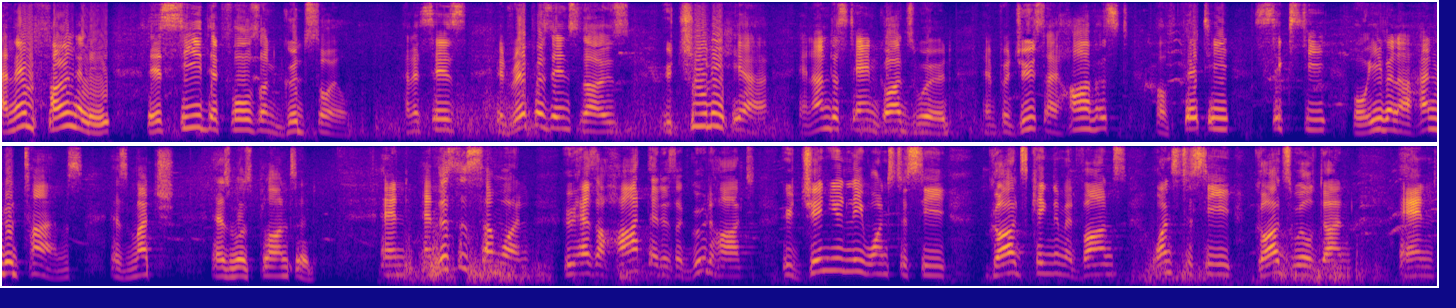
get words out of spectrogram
And then finally, there's seed that falls on good soil. And it says it represents those who truly hear and understand God's word and produce a harvest of 30, 60, or even 100 times as much as was planted. And, and this is someone who has a heart that is a good heart, who genuinely wants to see God's kingdom advance, wants to see God's will done, and,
